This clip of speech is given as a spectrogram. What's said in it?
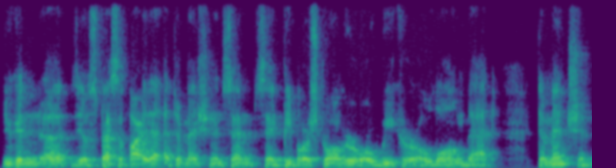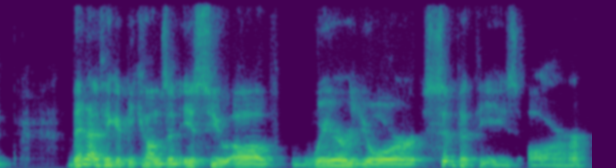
you can uh, you know, specify that dimension and send, say people are stronger or weaker along that dimension. Then I think it becomes an issue of where your sympathies are.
